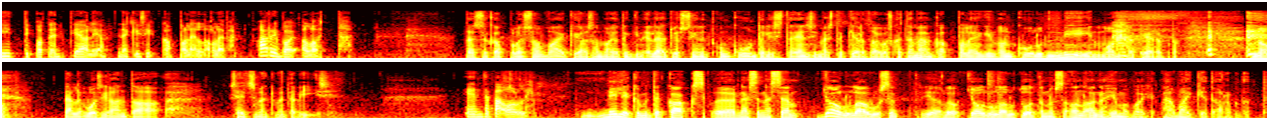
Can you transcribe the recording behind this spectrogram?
hittipotentiaalia näkisi kappaleella olevan? Ari voi aloittaa tässä kappaleessa on vaikea sanoa jotenkin eläytyä siihen, että kun kuunteli sitä ensimmäistä kertaa, koska tämän kappaleenkin on kuullut niin monta kertaa. No, tälle voisi antaa 75. Entäpä Olli? 42. Näissä, näissä joululauluissa ja joululaulutuotannossa on aina hieman vaike- vähän vaikeaa arvata, että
